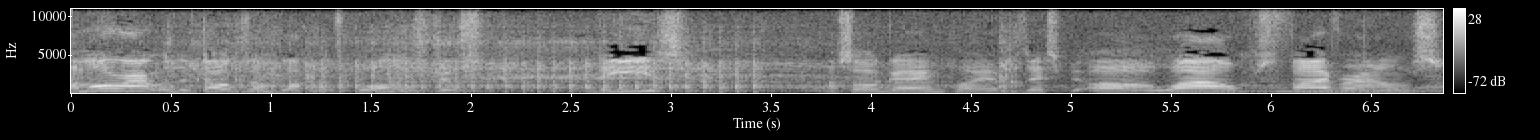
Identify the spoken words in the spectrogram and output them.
I'm alright with the dogs on Black Ops 1, it's just these. I saw gameplay of this bit. Oh, wow. It's five rounds.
